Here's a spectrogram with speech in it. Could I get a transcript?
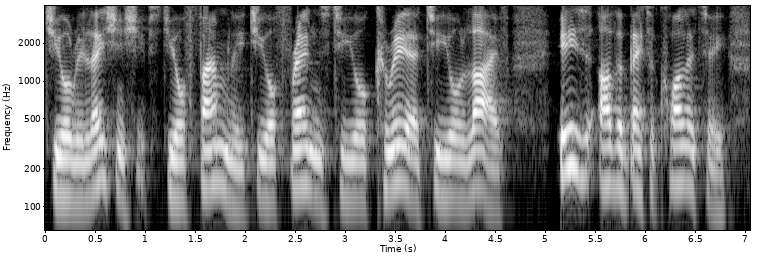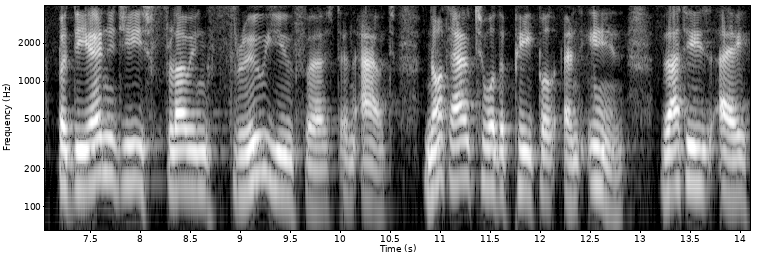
to your relationships, to your family, to your friends, to your career, to your life is of a better quality, but the energy is flowing through you first and out, not out to other people and in. That is a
